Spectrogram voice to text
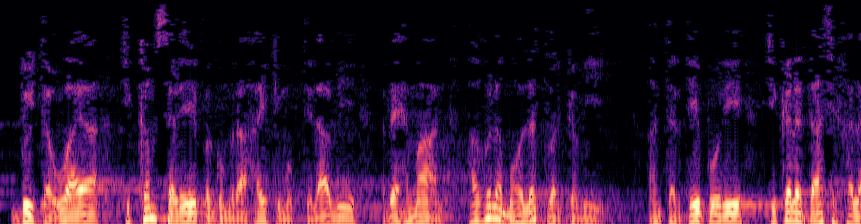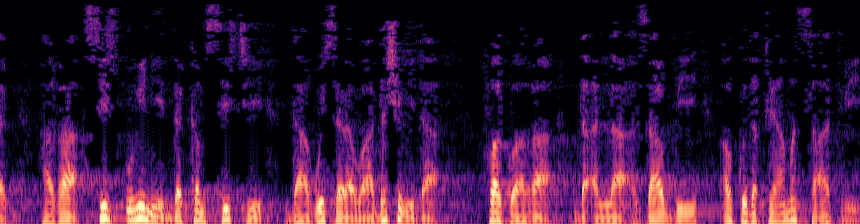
دوی ته وایا چې کم سړی په گمراهۍ کې مبتلا وي رحمان هغه له مهلت ورکوي ان تر دې پوري چې کله داسې خلک هغه سیس وویني د کم سیس چې دا غوي سره واده شوی دا خو هغه د الله عذاب وي او کو د قیامت ساعت وي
